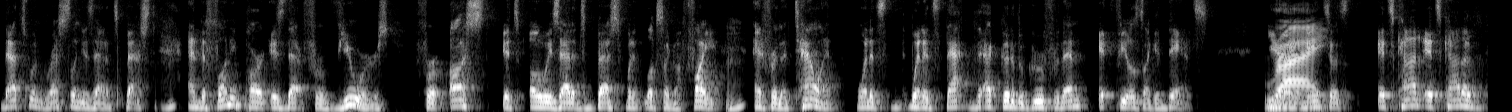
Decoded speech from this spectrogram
that's when wrestling is at its best. And the funny part is that for viewers, for us, it's always at its best when it looks like a fight. Mhm. And for the talent, when it's when it's that that good of a groove for them, it feels like a dance. You what I mean? Right. So it's it's kind of it's kind of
